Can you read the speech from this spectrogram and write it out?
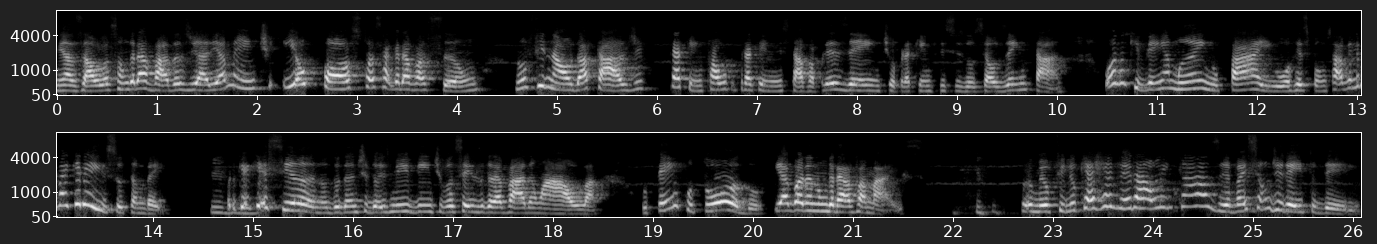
Minhas aulas são gravadas diariamente e eu posto essa gravação no final da tarde para quem para quem não estava presente ou para quem precisou se ausentar. O ano que vem a mãe, o pai, o responsável, ele vai querer isso também. Uhum. Por que, que esse ano, durante 2020, vocês gravaram a aula o tempo todo e agora não grava mais? o meu filho quer rever a aula em casa, vai ser um direito dele.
